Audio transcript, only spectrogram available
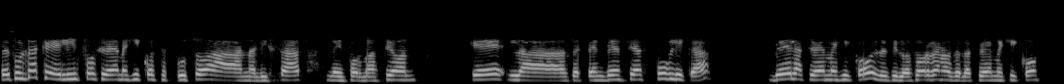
Resulta que el Info Ciudad de México se puso a analizar la información que las dependencias públicas de la Ciudad de México, es decir, los órganos de la Ciudad de México,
